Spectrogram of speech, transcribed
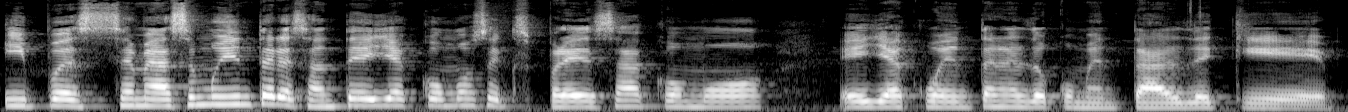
Y pues se me hace muy interesante ella cómo se expresa, cómo ella cuenta en el documental de que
